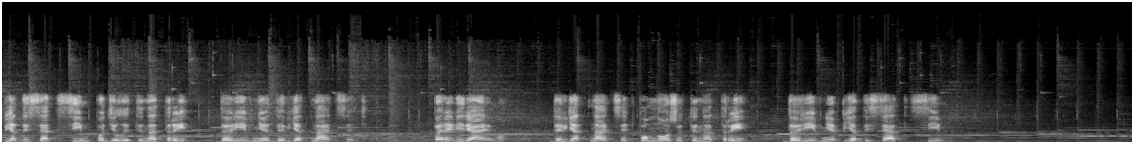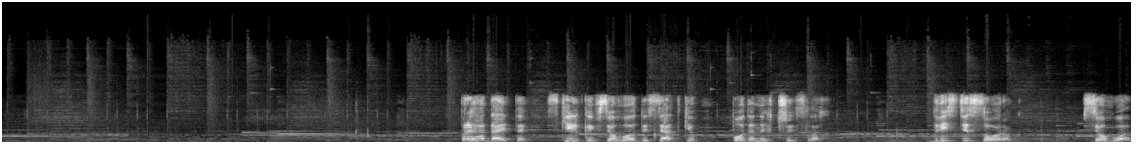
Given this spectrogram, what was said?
57 поділити на 3 дорівнює 19. Перевіряємо. 19 помножити на 3 дорівнює 57. Пригадайте, скільки всього десятків в поданих числах. 240. Всього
